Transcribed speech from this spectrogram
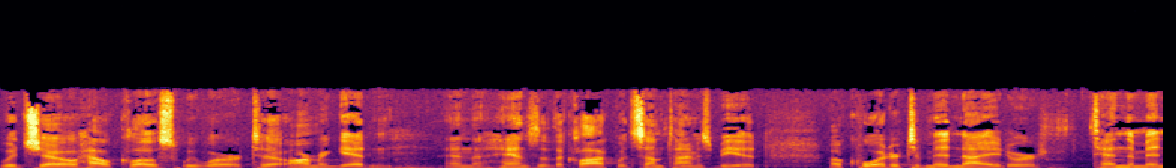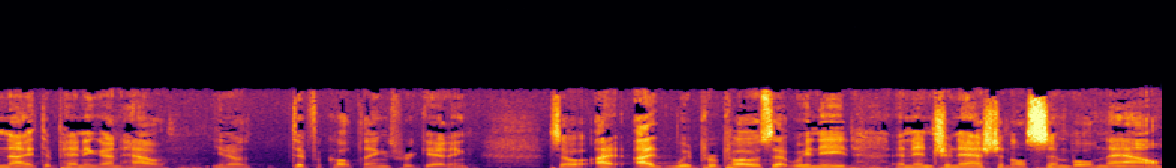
would show how close we were to Armageddon. And the hands of the clock would sometimes be at a quarter to midnight or 10 to midnight, depending on how you know difficult things were getting. So I, I would propose that we need an international symbol now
